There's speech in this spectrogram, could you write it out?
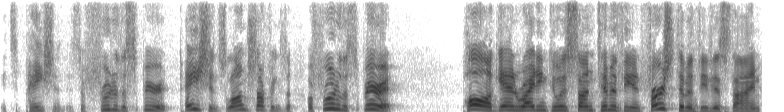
It's patient. It's a fruit of the Spirit. Patience, long suffering is a fruit of the Spirit. Paul, again, writing to his son Timothy in 1 Timothy this time,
